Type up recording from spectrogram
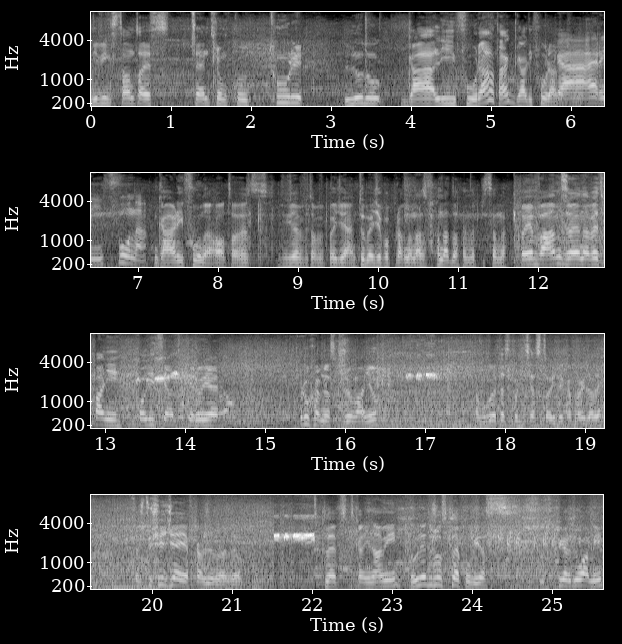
Livingstone to jest centrum kultury ludu Galifura, tak? Galifura. Garifuna. Garifuna, o to jest, źle to wypowiedziałem. Tu będzie poprawna nazwa na dole napisana. Powiem Wam, że nawet pani policjant kieruje ruchem na skrzyżowaniu. Tam w ogóle też policja stoi, tak kawałek dalej. Coś tu się dzieje w każdym razie. Sklep z tkaninami. W ogóle dużo sklepów jest z.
